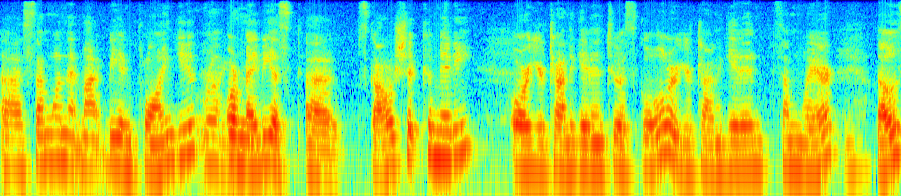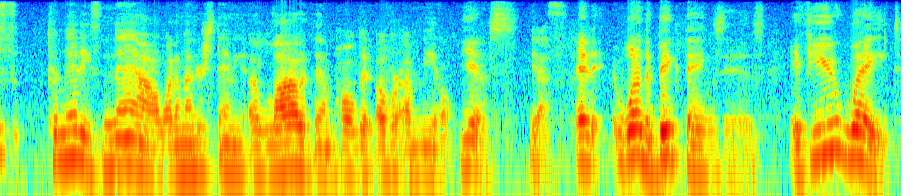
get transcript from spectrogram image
uh, someone that might be employing you. Right. Or maybe a, s- a scholarship committee, or you're trying to get into a school, or you're trying to get in somewhere. Those committees now, what I'm understanding, a lot of them hold it over a meal. Yes. Yes. And one of the big things is if you wait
